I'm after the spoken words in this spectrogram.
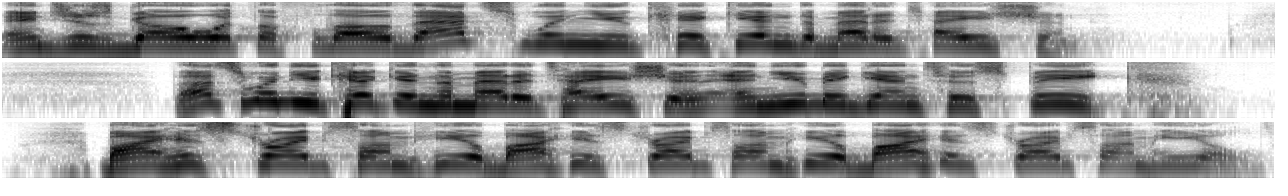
and just go with the flow, that's when you kick into meditation. That's when you kick into meditation and you begin to speak. By his stripes I'm healed. By his stripes I'm healed. By his stripes I'm healed.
